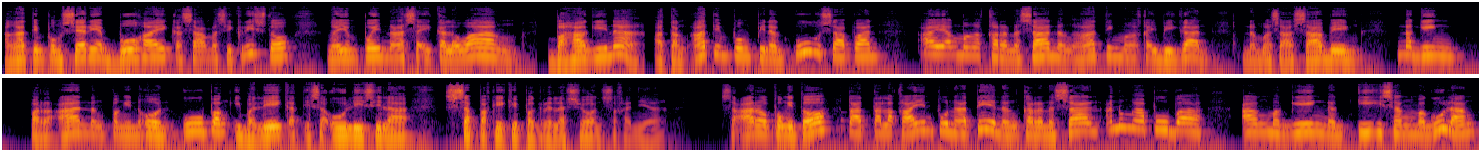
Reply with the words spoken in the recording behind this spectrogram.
ang ating pong serye Buhay Kasama si Kristo, ngayon po'y nasa ikalawang bahagi na at ang ating pong pinag-uusapan ay ang mga karanasan ng ating mga kaibigan na masasabing naging paraan ng Panginoon upang ibalik at isauli sila sa pakikipagrelasyon sa Kanya. Sa araw pong ito, tatalakayin po natin ang karanasan. Ano nga po ba ang maging nag-iisang magulang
